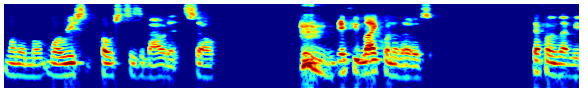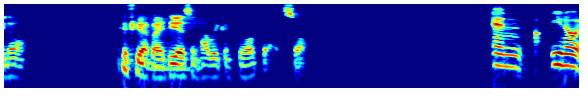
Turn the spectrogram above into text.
One of the more recent posts is about it. So if you like one of those, definitely let me know if you have ideas on how we can promote that. So. And you know,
